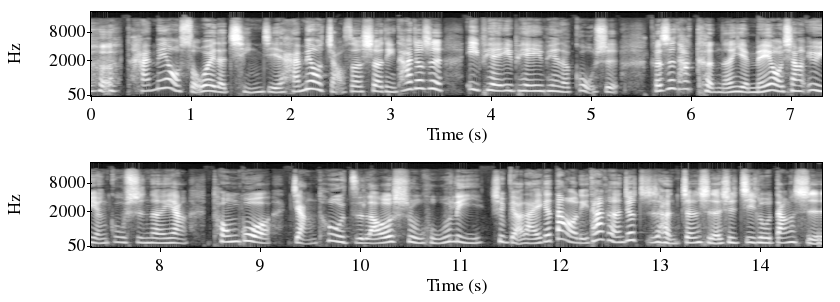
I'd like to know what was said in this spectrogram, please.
还没有所谓的情节，还没有角色设定，它就是一篇一篇一篇的故事。可是它可能也没有像寓言故事那样，通过讲兔子、老鼠、狐狸去表达一个道理，它可能就只是很真实的去记录当时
